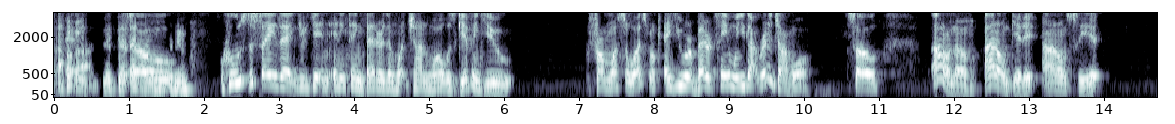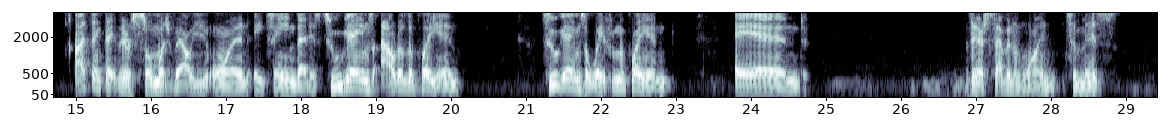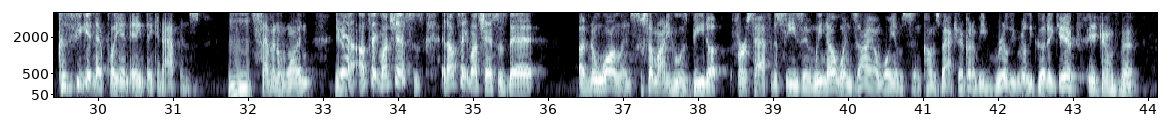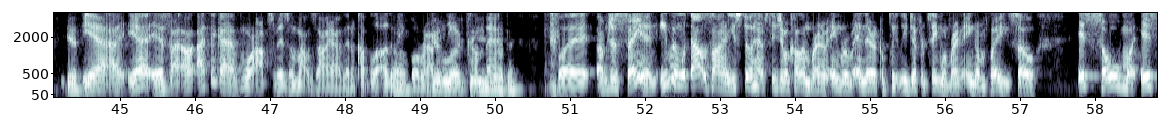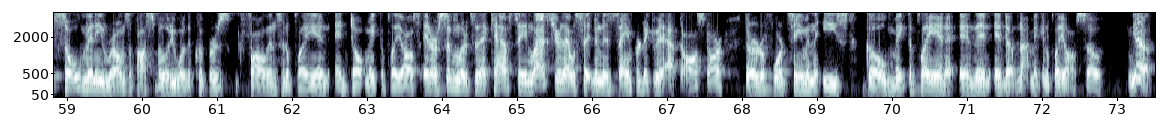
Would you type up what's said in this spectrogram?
that's, that's, so. Who's to say that you're getting anything better than what John Wall was giving you from Russell Westbrook, and you were a better team when you got rid of John Wall? So I don't know. I don't get it. I don't see it. I think that there's so much value on a team that is two games out of the play in, two games away from the play in, and they're 7 1 to miss. Because if you get in that play in, anything can happen. Mm-hmm. 7 1, yeah. yeah, I'll take my chances. And I'll take my chances that a New Orleans, somebody who was beat up first half of the season. We know when Zion Williamson comes back, they're going to be really, really good again. If he comes back. If yeah, I, yeah. If I, I think I have more optimism about Zion than a couple of other oh, people around. Good luck to come you, back. Brother. But I'm just saying, even without Zion, you still have CJ McCollum Brandon Ingram, and they're a completely different team when Brandon Ingram plays. So it's so much it's so many realms of possibility where the Clippers fall into the play-in and don't make the playoffs and are similar to that Cavs team last year that was sitting in the same predicament after All-Star, third or fourth team in the East, go make the play-in and then end up not making the playoffs. So yeah,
